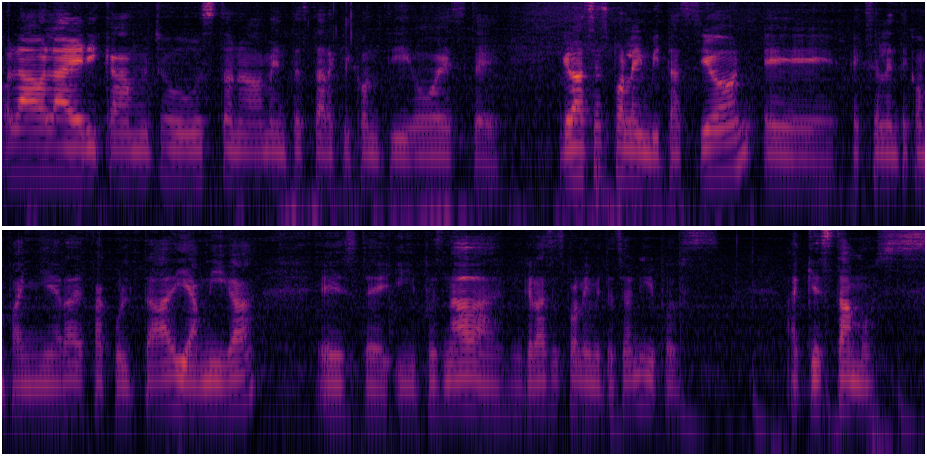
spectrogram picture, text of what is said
Hola, hola Erika, mucho gusto nuevamente estar aquí contigo. Este, gracias por la invitación, eh, excelente compañera de facultad y amiga. Este, y pues nada, gracias por la invitación y pues aquí estamos.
